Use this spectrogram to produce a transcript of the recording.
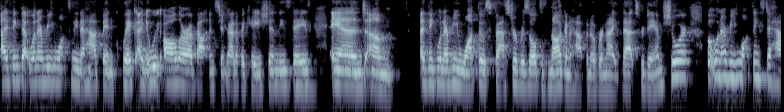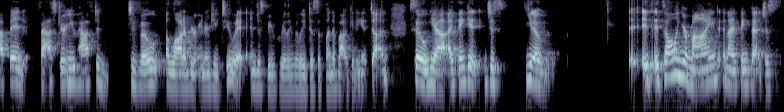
I think that whenever you want something to happen quick, I know we all are about instant gratification these days. And um, I think whenever you want those faster results, it's not going to happen overnight. That's for damn sure. But whenever you want things to happen faster, you have to devote a lot of your energy to it and just be really, really disciplined about getting it done. So, yeah, I think it just, you know, it, it's all in your mind. And I think that just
